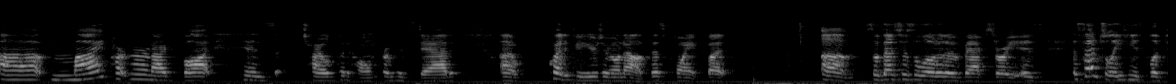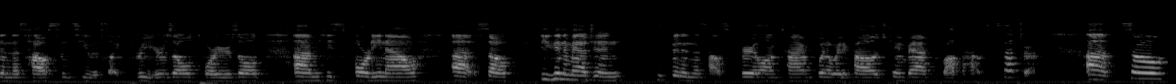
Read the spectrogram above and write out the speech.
uh, my partner and I bought his childhood home from his dad uh, quite a few years ago now at this point, but um, so that's just a little bit of a backstory. Is essentially he's lived in this house since he was like three years old, four years old. Um, he's 40 now, uh, so you can imagine he's been in this house a very long time. Went away to college, came back, bought the house, etc. Um, so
